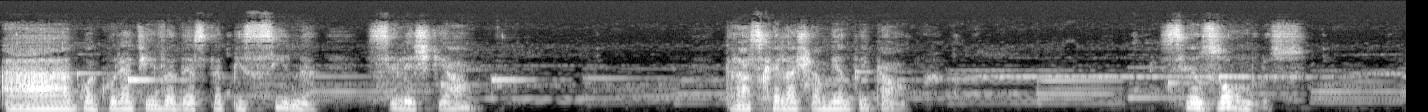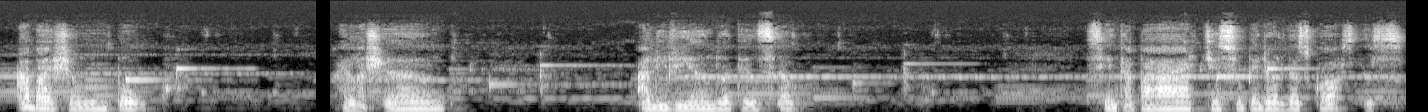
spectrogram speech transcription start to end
A água curativa desta piscina celestial traz relaxamento e calma seus ombros abaixam um pouco, relaxando, aliviando a tensão. Sinta a parte superior das costas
